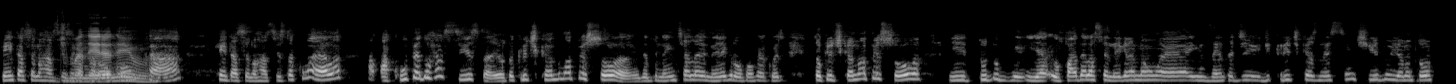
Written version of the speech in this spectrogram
quem está sendo racista de maneira com nenhuma. quem está sendo racista com ela, a, culpa é do racista. Eu estou criticando uma pessoa, independente se ela é negra ou qualquer coisa. Estou criticando uma pessoa e tudo e o fato dela ser negra não é isenta de, de críticas nesse sentido e eu não estou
